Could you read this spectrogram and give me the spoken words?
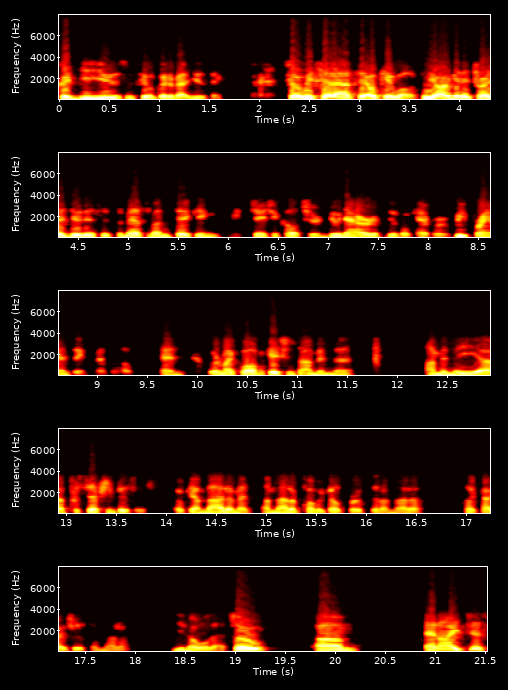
could you use and feel good about using. So we set out to say, okay, well, if we are going to try to do this, it's a massive undertaking, changing culture, new narrative, new vocabulary, rebranding mental health. And what are my qualifications? I'm in the I'm in the uh, perception business. Okay, I'm not a I'm not a public health person. I'm not a psychiatrist. I'm not a you know all that. So, um, and I just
